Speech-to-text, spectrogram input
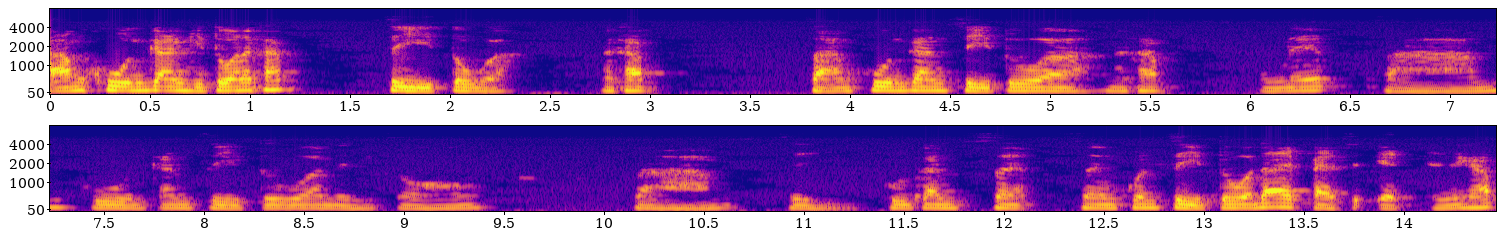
3 คูณกันกี่ตัวนะครับ 4ตัวนะครับ3คูณกัน4ตัวนะครับวงเล็บ3คูณกัน4ตัว1 2 3 4คูณกันเสริมคูณ4ตัวได้81เห็นไหมครับ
